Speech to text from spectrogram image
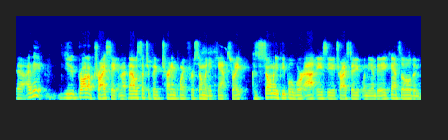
Yeah, I think you brought up Tri-State, and that, that was such a big turning point for so many camps, right? Because so many people were at ACA Tri-State when the NBA canceled, and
